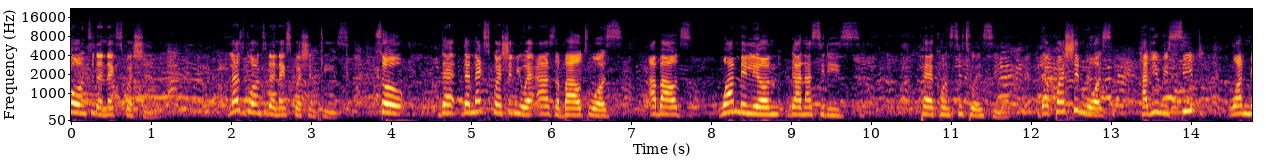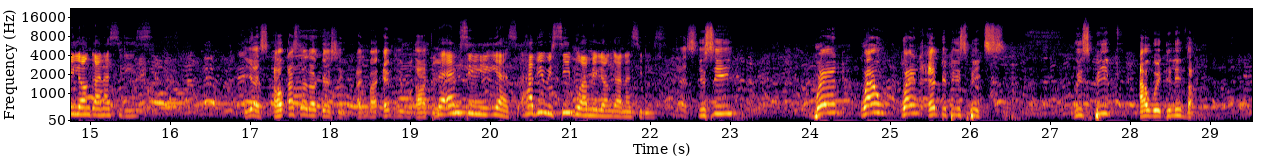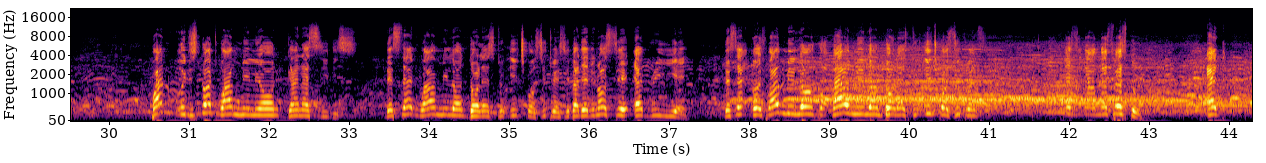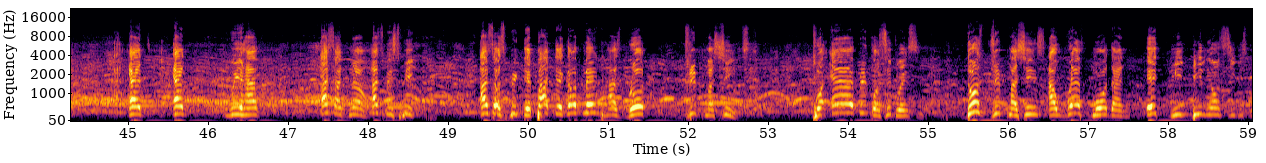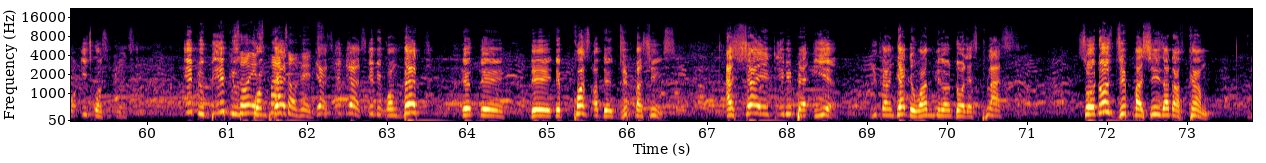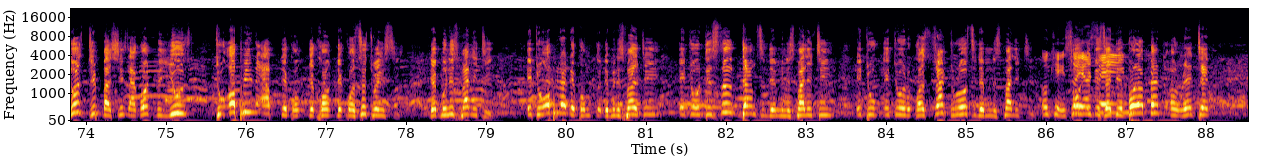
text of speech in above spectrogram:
go on to the next question. Let's go on to the next question, please. So, the, the next question you were asked about was about 1 million Ghana cedis per constituency. The question was Have you received 1 million Ghana cedis? Yes, I'll answer that question, and my MP will add to The it. MC, yes. Have you received 1 million Ghana cedis? Yes, you see, when when when NPP speaks, we speak and we deliver. One, it is not one million Ghana cedis. They said one million dollars to each constituency, but they did not say every year. They said oh, it was one million one million dollars to each constituency. It's in our manifesto, and and and we have, as at now, as we speak, as I speak, the party government has brought drip machines to every constituency. Those drip machines are worth more than 8 mi- billion cedis for each constituency. If you, if you So it's convert, part of it? Yes, if, yes. If you convert the, the, the, the cost of the drip machines and share it even per year, you can get the $1 million plus. So those drip machines that have come, those drip machines are going to be used to open up the, the, the constituency, the municipality. It will open up the, the municipality. It will distill dams in the municipality. It will, it will construct roads in the municipality. Okay, so So, it is a development-oriented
